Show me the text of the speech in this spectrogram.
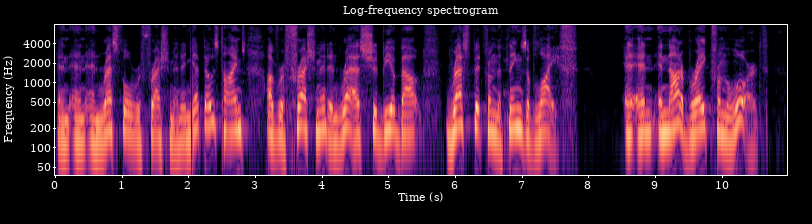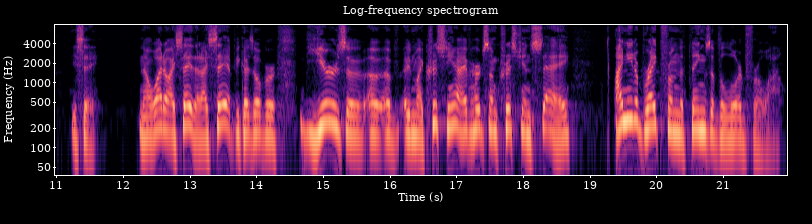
and, and, and restful refreshment. And yet those times of refreshment and rest should be about respite from the things of life and, and, and not a break from the Lord, you see. Now, why do I say that? I say it because over years of, of, of, in my Christianity, I've heard some Christians say, I need a break from the things of the Lord for a while.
